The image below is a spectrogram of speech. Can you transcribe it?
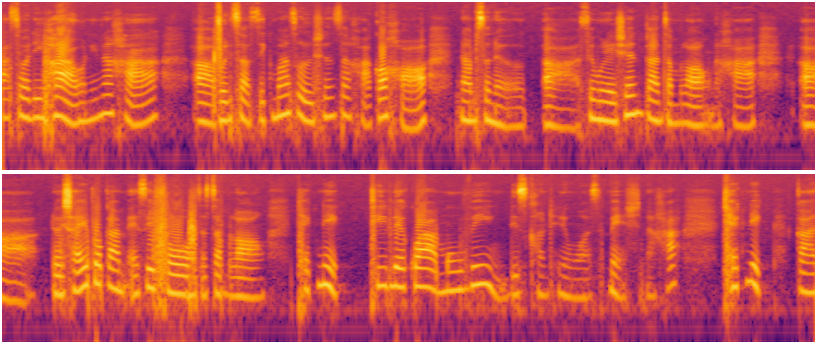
ค่ะ สวัสดีค่ะ วันนี้นะคะบริษัท Sigma Solutions นะคะ ก็ขอนำเสนอ simulation การจำลองนะคะ โดยใช้โปรแกรม SC4 จะจำลองเทคนิคที่เรียกว่า moving discontinuous mesh นะคะ เทคนิคการ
